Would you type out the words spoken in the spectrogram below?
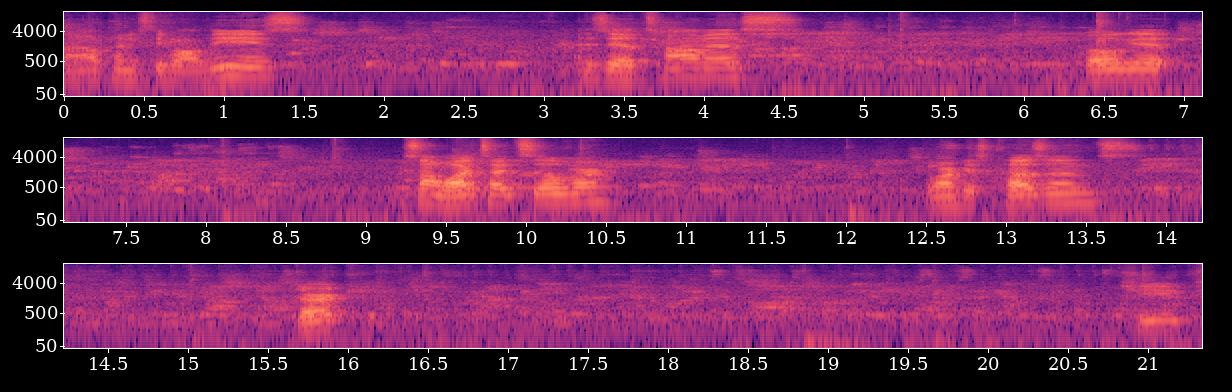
I'll penny sleeve all these. Isaiah Thomas. Bogut. Hassan Whiteside silver. Marcus Cousins. Dirk. Cheeks.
